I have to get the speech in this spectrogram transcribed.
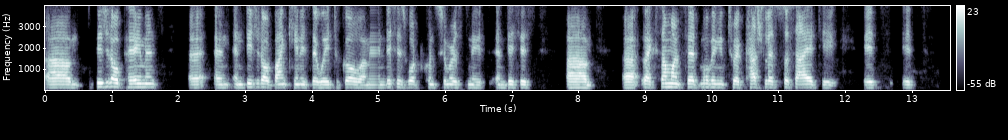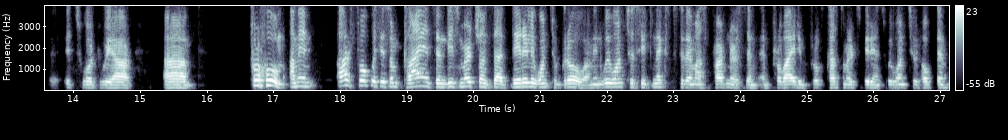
um, digital payments uh, and, and digital banking is the way to go. I mean, this is what consumers need. And this is, um, uh, like someone said, moving into a cashless society, it's, it's, it's what we are. Um, for whom? I mean, our focus is on clients and these merchants that they really want to grow. I mean, we want to sit next to them as partners and, and provide improved customer experience. We want to help them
